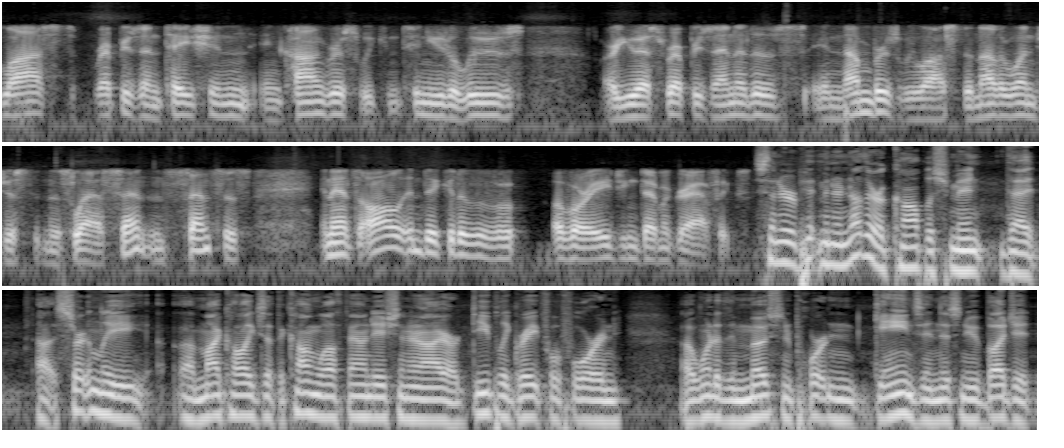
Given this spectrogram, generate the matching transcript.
lost representation in Congress, we continue to lose our U.S. representatives in numbers. We lost another one just in this last sentence, census, and that's all indicative of, of our aging demographics. Senator Pittman, another accomplishment that uh, certainly uh, my colleagues at the Commonwealth Foundation and I are deeply grateful for, and uh, one of the most important gains in this new budget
